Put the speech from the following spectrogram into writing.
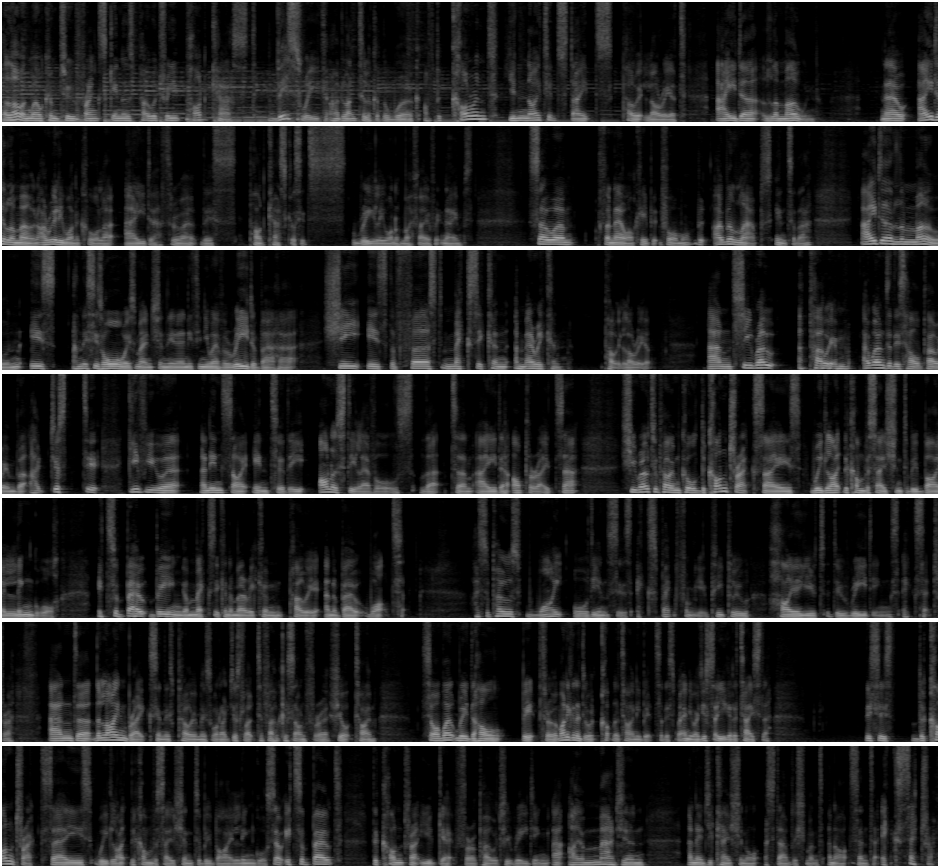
Hello and welcome to Frank Skinner's Poetry Podcast. This week, I'd like to look at the work of the current United States Poet Laureate, Ada Limon. Now, Ada Limon, I really want to call her Ada throughout this podcast because it's really one of my favourite names. So, um, for now, I'll keep it formal, but I will lapse into that. Ada Limon is and this is always mentioned in anything you ever read about her, she is the first Mexican American poet laureate. And she wrote a poem. I won't do this whole poem, but I just to give you a, an insight into the honesty levels that um, Ada operates at. She wrote a poem called The Contract Says We'd Like the Conversation to Be Bilingual it's about being a Mexican American poet and about what I suppose white audiences expect from you, people who hire you to do readings, etc. And uh, the line breaks in this poem is what I'd just like to focus on for a short time. So I won't read the whole bit through. I'm only going to do a couple of tiny bits of this, but anyway, just so you get a taster. This is the contract says we'd like the conversation to be bilingual. So it's about the contract you get for a poetry reading I imagine, an educational establishment, an art centre, etc.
